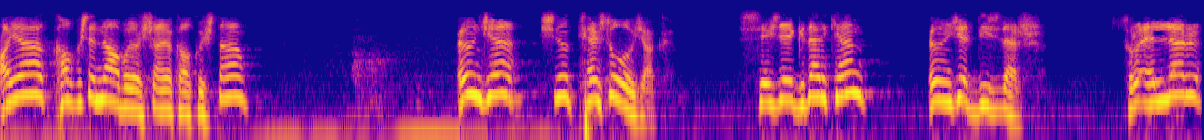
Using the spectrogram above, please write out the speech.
Ayağa kalkışta ne yapacak ayağa kalkışta? Önce şimdi tersi olacak. Secdeye giderken önce dizler, sonra eller,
